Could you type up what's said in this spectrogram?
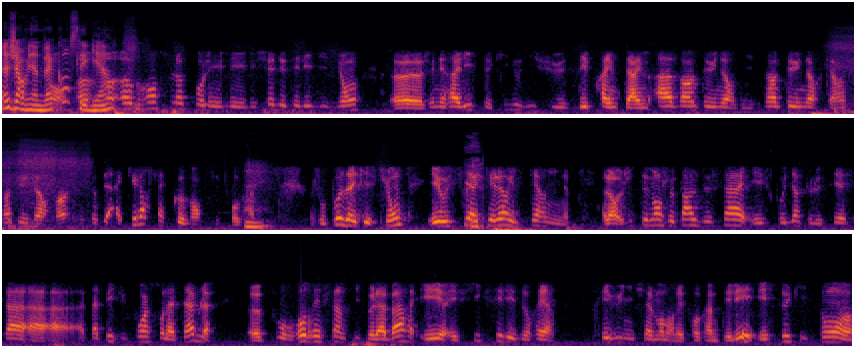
Là, je reviens de vacances, les gars. Un, un grand flop pour les, les, les chaînes de télévision euh, généralistes qui nous diffusent des prime time à 21h10, 21h15, 21h20. Et je me dis, à quelle heure ça commence ces programmes Je vous pose la question et aussi à quelle heure ils terminent. Alors justement, je parle de ça et il faut dire que le CSA a, a- tapé du poing sur la table euh, pour redresser un petit peu la barre et, et fixer les horaires prévus initialement dans les programmes télé et ceux qui sont euh,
